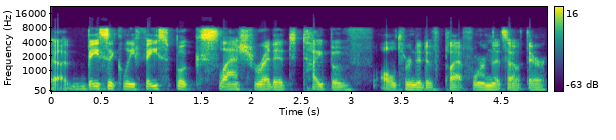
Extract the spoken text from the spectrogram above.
uh, basically Facebook slash Reddit type of alternative platform that's out there.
